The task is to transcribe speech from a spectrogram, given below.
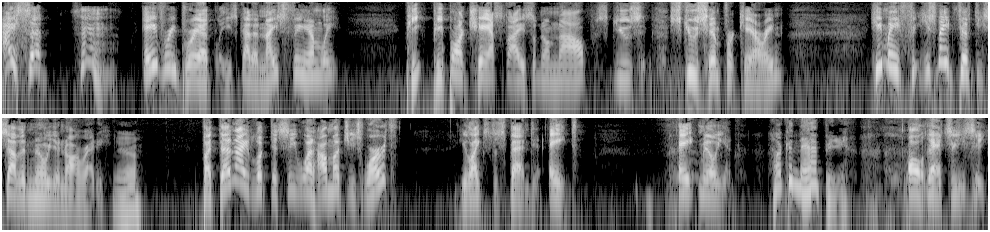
I said, "Hmm, Avery Bradley. He's got a nice family. Pe- people are chastising him now. Excuse, excuse him for caring. He made he's made fifty-seven million already. Yeah. But then I looked to see what how much he's worth. He likes to spend eight, eight million. How can that be? Oh, that's easy.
